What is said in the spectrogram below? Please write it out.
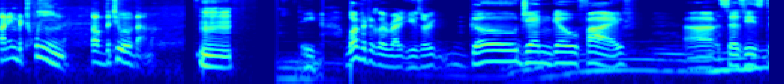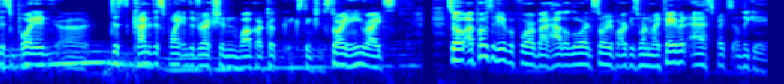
an in between of the two of them. Mm. Indeed. One particular Reddit user, GoGenGo5, uh, says he's disappointed, uh, just kind of disappointed in the direction Wildcard took Extinction Story, and he writes. So I posted here before about how the lore and story of Ark is one of my favorite aspects of the game.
